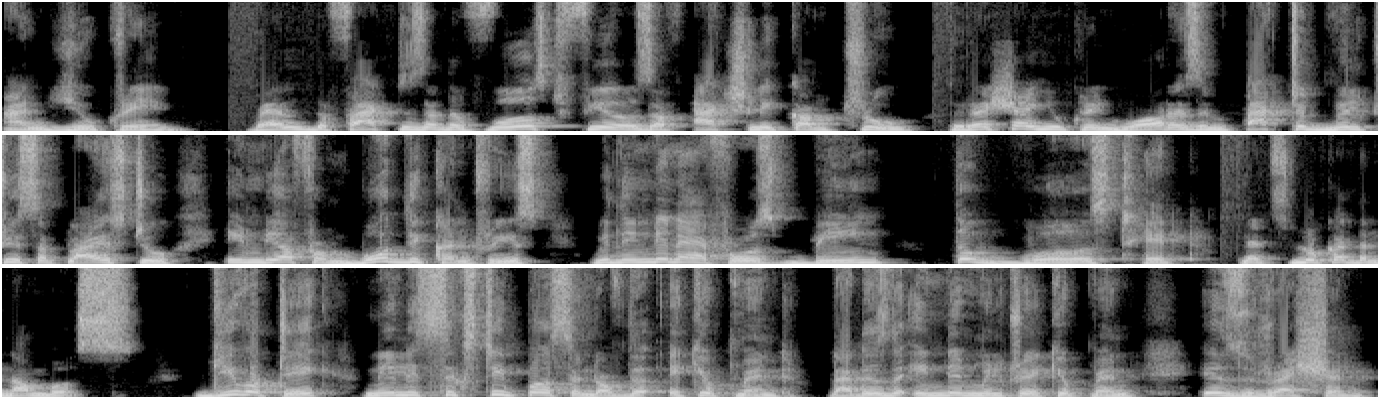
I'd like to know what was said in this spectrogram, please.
and Ukraine. Well, the fact is that the worst fears have actually come true. The Russia-Ukraine war has impacted military supplies to India from both the countries, with Indian Air Force being the worst hit. Let's look at the numbers. Give or take, nearly 60% of the equipment, that is the Indian military equipment, is Russian,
